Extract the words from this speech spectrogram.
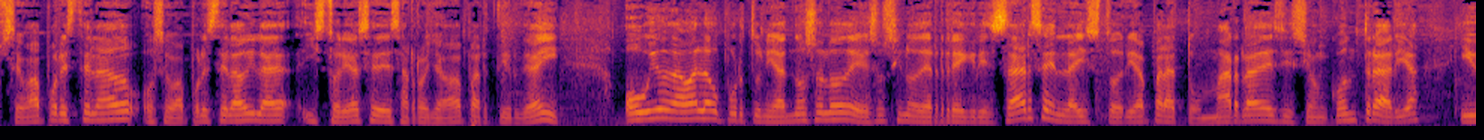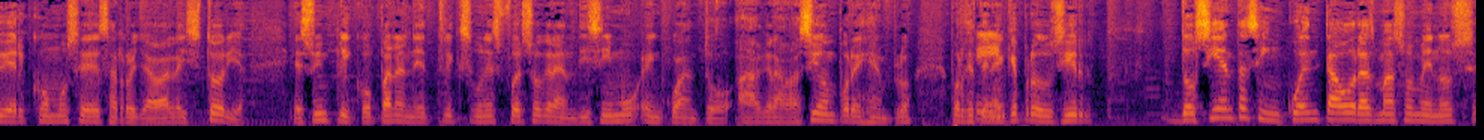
se va por este lado o se va por este lado y la historia se desarrollaba a partir de ahí. Obvio daba la oportunidad no solo de eso, sino de regresarse en la historia para tomar la decisión contraria y ver de cómo se desarrollaba la historia. Eso implicó para Netflix un esfuerzo grandísimo en cuanto a grabación, por ejemplo, porque tenían que producir 250 horas más o menos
